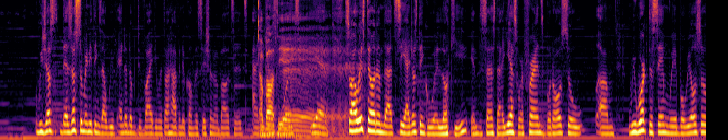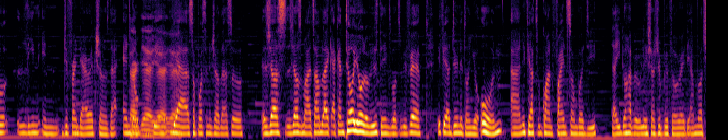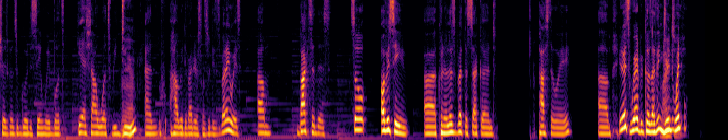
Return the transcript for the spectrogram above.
we just there's just so many things that we've ended up dividing without having a conversation about it. And About it yeah. Yeah. So I always tell them that see, I just think we're lucky in the sense that yes, we're friends, but also um we work the same way, but we also lean in different directions that end That- up yeah, being yeah, yeah. supporting each other. So it's just it's just my time. Like I can tell you all of these things, but to be fair, if you are doing it on your own and if you have to go and find somebody that you don't have a relationship with already, I'm not sure it's going to go the same way. But here's how what we do and how we divide the responsibilities. But anyways, um, back to this. So obviously, uh, Queen Elizabeth II passed away. Um, you know it's weird because I think during, when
